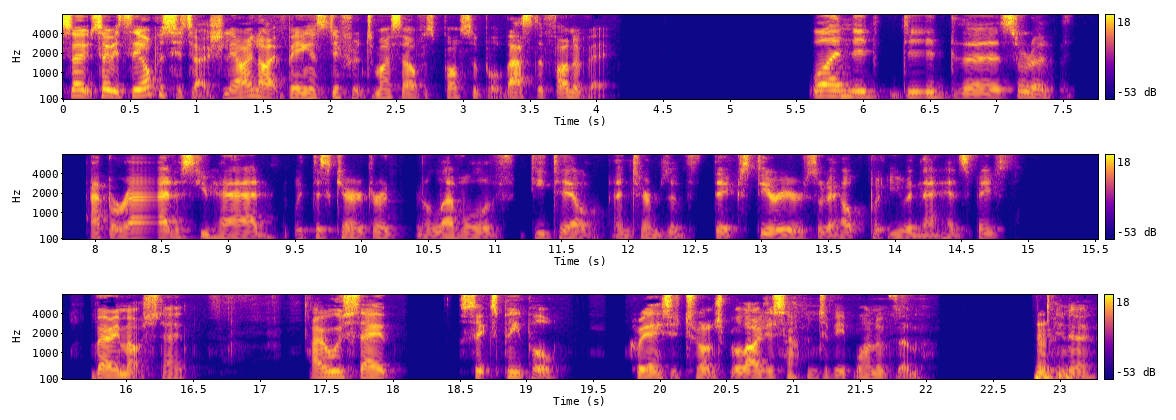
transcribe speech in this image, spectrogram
So so it's the opposite actually. I like being as different to myself as possible. That's the fun of it. Well, and did did the sort of apparatus you had with this character and the level of detail in terms of the exterior sort of help put you in that headspace? Very much so. I always say six people created Trunchbull. I just happen to be one of them. you know,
